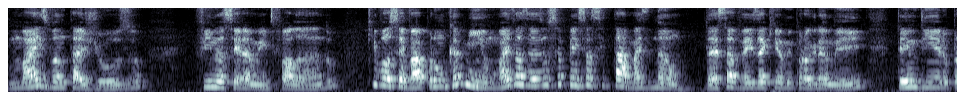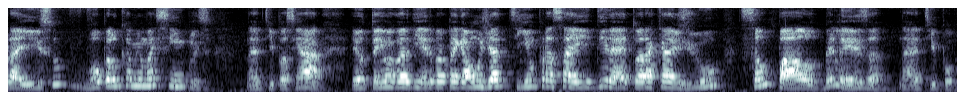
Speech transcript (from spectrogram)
mais vantajoso, financeiramente falando, que você vá por um caminho. Mas às vezes você pensa assim, tá, mas não, dessa vez aqui eu me programei, tenho dinheiro para isso, vou pelo caminho mais simples. Né? Tipo assim, ah, eu tenho agora dinheiro para pegar um jatinho para sair direto Aracaju, São Paulo. Beleza, né? Tipo,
